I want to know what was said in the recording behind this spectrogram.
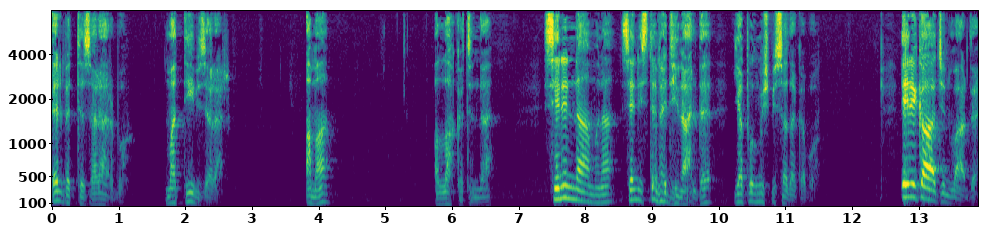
Elbette zarar bu. Maddi bir zarar. Ama Allah katında senin namına sen istemediğin halde yapılmış bir sadaka bu. Erik ağacın vardı.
